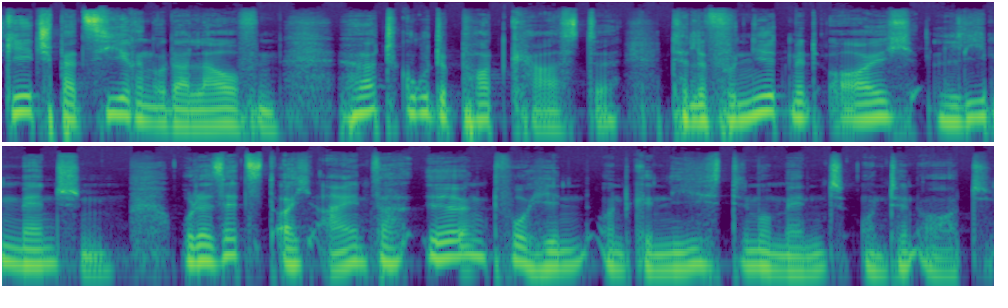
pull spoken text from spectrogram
Geht spazieren oder laufen, hört gute Podcaste, telefoniert mit euch lieben Menschen oder setzt euch einfach irgendwo hin und genießt den Moment und den Ort.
